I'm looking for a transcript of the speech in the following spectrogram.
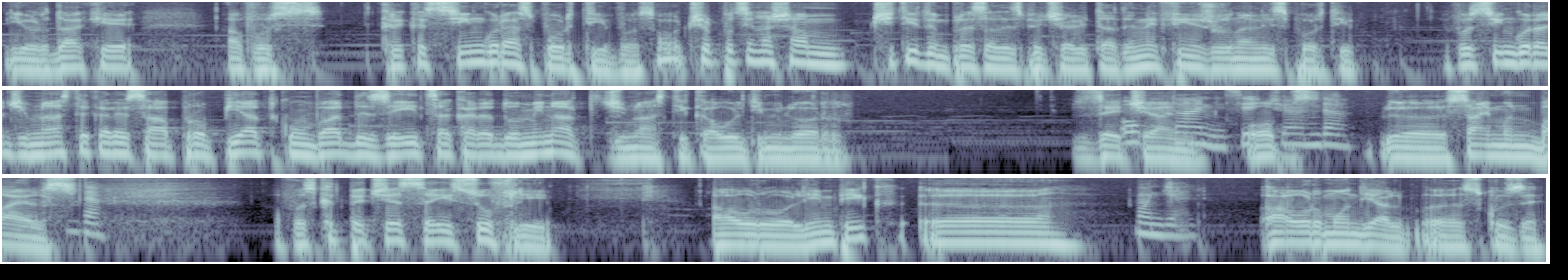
Iordache a fost cred că singura sportivă, sau cel puțin așa am citit în presa de specialitate, nefiind jurnalist sportiv. A fost singura gimnastă care s-a apropiat cumva de zeița care a dominat gimnastica ultimilor 10 8 ani. ani 10 8, ani, da. Uh, Simon Biles. Da. A fost cât pe ce să-i sufli aurul olimpic. Uh, mondial. Aur mondial, uh, scuze.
